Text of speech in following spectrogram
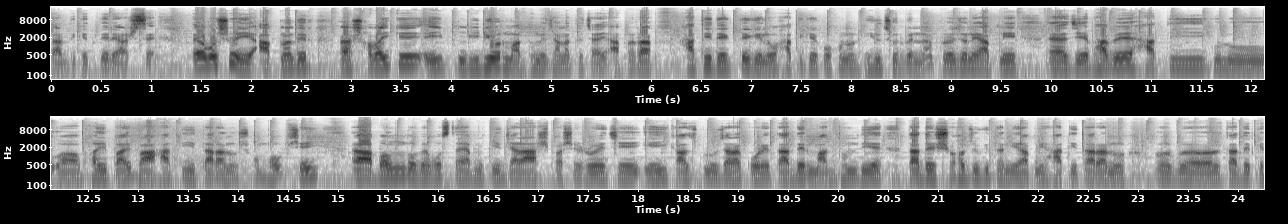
তার দিকে তেরে আসছে। তাই অবশ্যই আপনাদের সবাইকে এই ভিডিওর মাধ্যমে জানাতে চাই, আপনারা হাতি দেখতে গেলেও হাতিকে কখনো ঢিল ছুড়বেন না। প্রয়োজনে আপনি যেভাবে হাতিগুলো ভয় পায় বা হাতি তাড়ানো সম্ভব, সেই বন্ধ ব্যবস্থায় আপনি কি যারা আশপাশে রয়েছে, এই কাজগুলো যারা করে তাদের মাধ্যম দিয়ে তাদের সহযোগিতা নিয়ে আপনি হাতি তাড়ানো তাদেরকে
